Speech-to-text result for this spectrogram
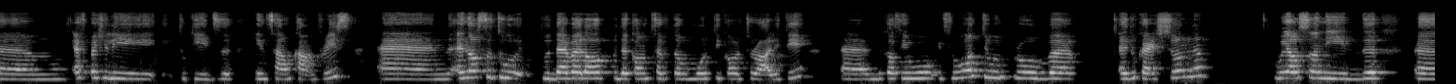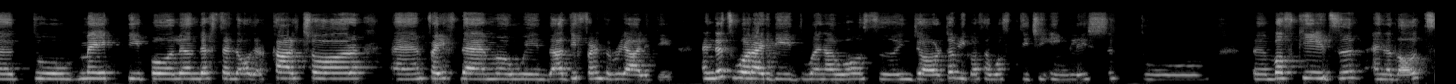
um, especially to kids in some countries. And, and also to, to develop the concept of multiculturality, uh, because if you, if you want to improve uh, education, we also need uh, to make people understand other culture and face them with a different reality. And that's what I did when I was in Georgia because I was teaching English to uh, both kids and adults.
